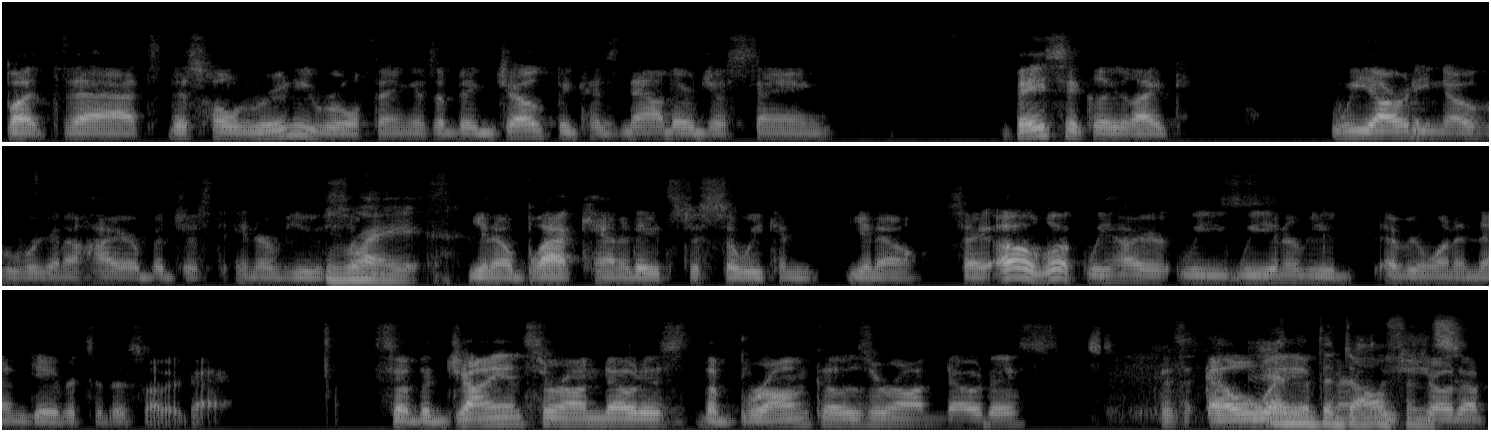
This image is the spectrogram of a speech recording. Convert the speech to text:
but that this whole Rooney Rule thing is a big joke because now they're just saying, basically, like we already know who we're going to hire, but just interview some right. you know black candidates just so we can you know say oh look we hired we we interviewed everyone and then gave it to this other guy so the giants are on notice the broncos are on notice because elway And the Dolphins. showed up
